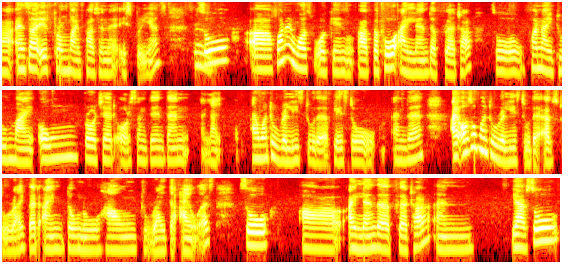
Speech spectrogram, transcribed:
uh, answer it from my personal experience. Mm. So uh, when I was working uh, before I learned the Flutter, so when I do my own project or something, then like I want to release to the Play Store, and then I also want to release to the App Store, right? But I don't know how to write the iOS, so uh, I learned the Flutter, and yeah, so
